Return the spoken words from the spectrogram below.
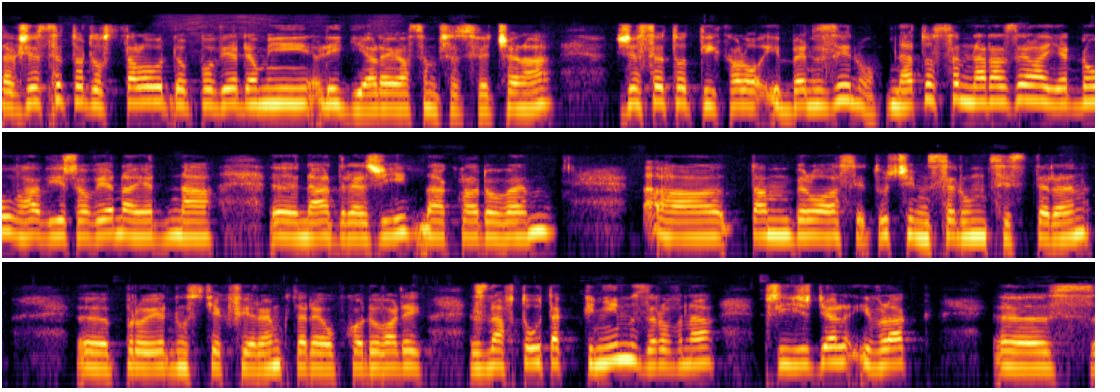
takže se to dostalo do povědomí lidí, ale já jsem přesvědčena, že se to týkalo i benzinu. Na to jsem narazila jednou v Havířově na jedna e, nádraží nákladovém a tam bylo asi tučím sedm cisteren e, pro jednu z těch firm, které obchodovaly s naftou, tak k ním zrovna přijížděl i vlak s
